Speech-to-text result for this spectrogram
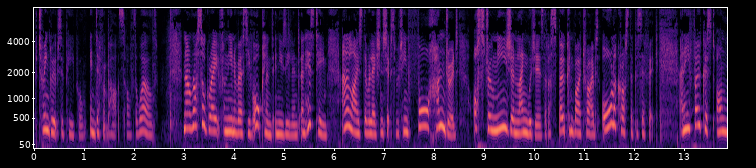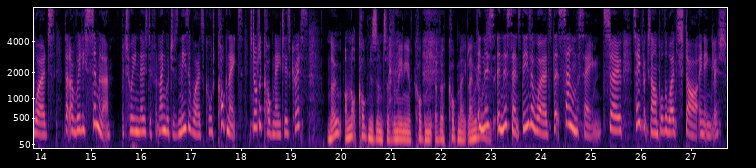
between groups of people in different parts of the world. Now, Russell Gray from the University of Auckland in New Zealand and his team analysed the relationships between 400 Austronesian languages that are spoken by tribes all across the Pacific. And he focused on words that are really similar between those different languages. And these are words called cognates. Do you know what a cognate is, Chris? No, I'm not cognizant of the meaning of, cogn- of a cognate language. In this, in this sense, these are words that sound the same. So, say for example, the word star in English.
